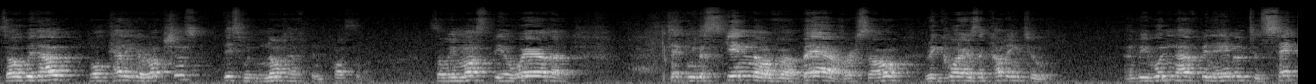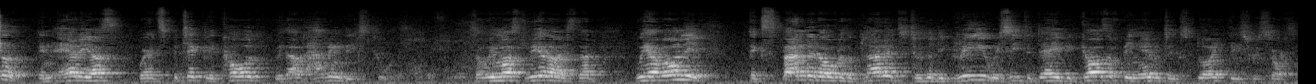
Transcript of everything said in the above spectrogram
So, without volcanic eruptions, this would not have been possible. So, we must be aware that taking the skin of a bear or so requires a cutting tool. And we wouldn't have been able to settle in areas where it's particularly cold without having these tools. So we must realize that we have only expanded over the planet to the degree we see today because of being able to exploit these resources.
